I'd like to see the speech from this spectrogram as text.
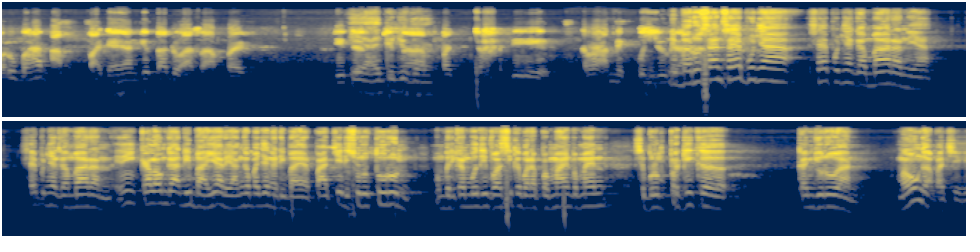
perubahan, apanya yang kita doa sampai kita, Iya, itu kita juga. pecah di keramik pun juga. Ini barusan saya punya saya punya gambaran ya. Saya punya gambaran. Ini kalau nggak dibayar ya, anggap aja nggak dibayar. Pak Ci disuruh turun memberikan motivasi kepada pemain-pemain sebelum pergi ke Kanjuruan. Mau nggak Pak Ci?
